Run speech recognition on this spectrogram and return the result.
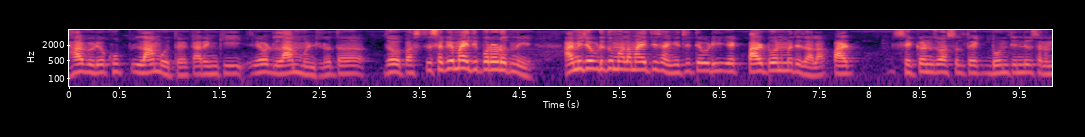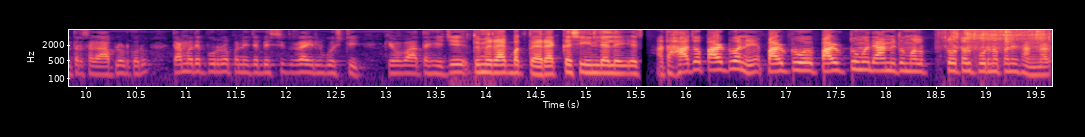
हा व्हिडिओ खूप लांब होतोय कारण की एवढं लांब म्हटलं तर जवळपास ते सगळी माहिती परवडत नाही आम्ही जेवढी तुम्हाला माहिती सांगितली तेवढी एक पार्ट वनमध्ये झाला. पार्ट सेकंड जो असेल तो एक दोन तीन दिवसानंतर सगळं अपलोड करू. त्यामध्ये पूर्णपणे जे बेसिक राहील गोष्टी की बाबा आता हे जे तुम्ही रॅक बघताय रॅक कशी इनलेले आता हा जो पार्ट वन आहे पार्ट टू पार्ट टू मध्ये आम्ही तुम्हाला टोटल पूर्णपणे सांगणार.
